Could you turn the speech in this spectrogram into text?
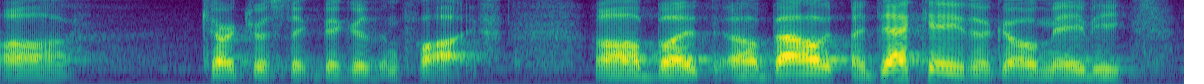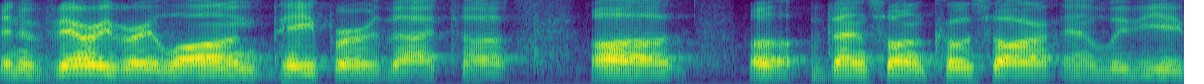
uh, characteristic bigger than 5. Uh, but about a decade ago, maybe, in a very, very long paper that uh, Vincent Cossart and Olivier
